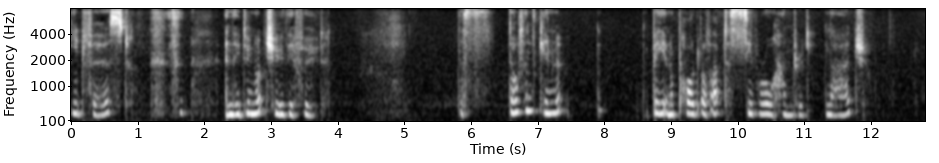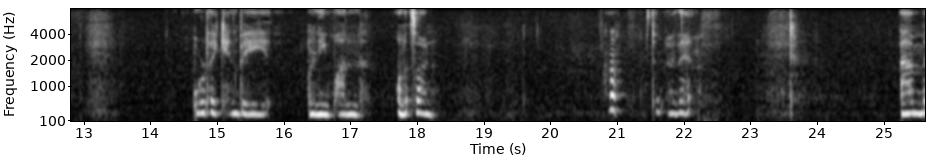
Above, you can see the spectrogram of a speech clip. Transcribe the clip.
head first, and they do not chew their food. The dolphins can be in a pod of up to several hundred large, or they can be only one on its own. Didn't know that. Um,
